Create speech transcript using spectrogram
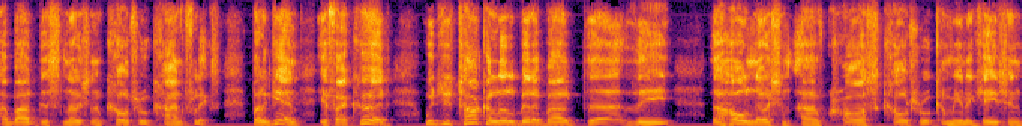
about this notion of cultural conflicts. But again, if I could, would you talk a little bit about uh, the the whole notion of cross-cultural communication?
